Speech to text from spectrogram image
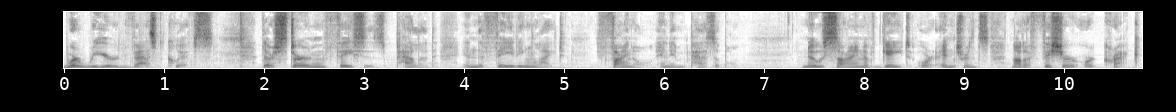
were reared vast cliffs, their stern faces pallid in the fading light, final and impassable. No sign of gate or entrance, not a fissure or crack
